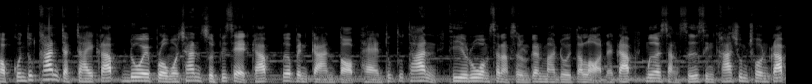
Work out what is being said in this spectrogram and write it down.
ขอบคุณทุกท่านจากใจครับด้วยโปรโมชั่นสุดพิเศษครับเพื่อเป็นการตอบแทนทุกๆทท่าน ที่ร่วมสนับสนุนกันมาโดยตลอดนะครับเมื่อสั่งซื้อสินค้าชุมชนครับ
